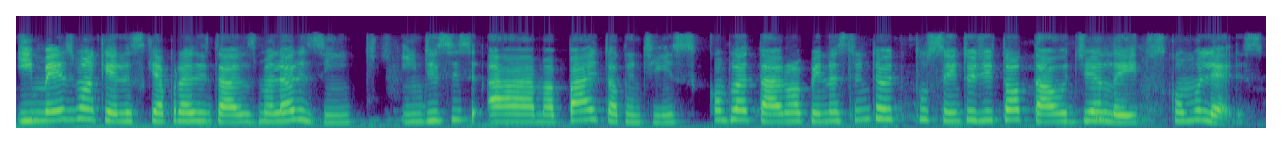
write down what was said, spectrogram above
e mesmo aqueles que apresentaram os melhores índices, Amapá e Tocantins, completaram apenas 38% de total de eleitos com mulheres.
